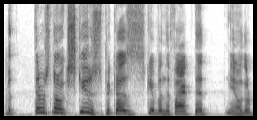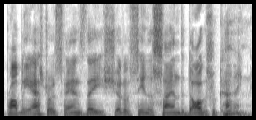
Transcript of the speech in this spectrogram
But there's no excuse because, given the fact that, you know, they're probably Astros fans, they should have seen a sign the dogs were coming.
